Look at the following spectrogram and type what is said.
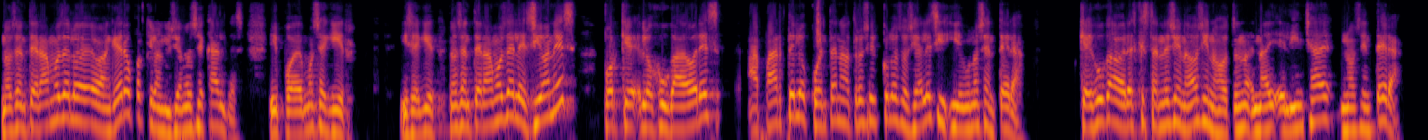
Nos enteramos de lo de Vanguero porque lo anunció José Caldas. Y podemos seguir y seguir. Nos enteramos de lesiones porque los jugadores aparte lo cuentan a otros círculos sociales y, uno se entera. Que hay jugadores que están lesionados y nosotros, nadie, el hincha no se entera.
